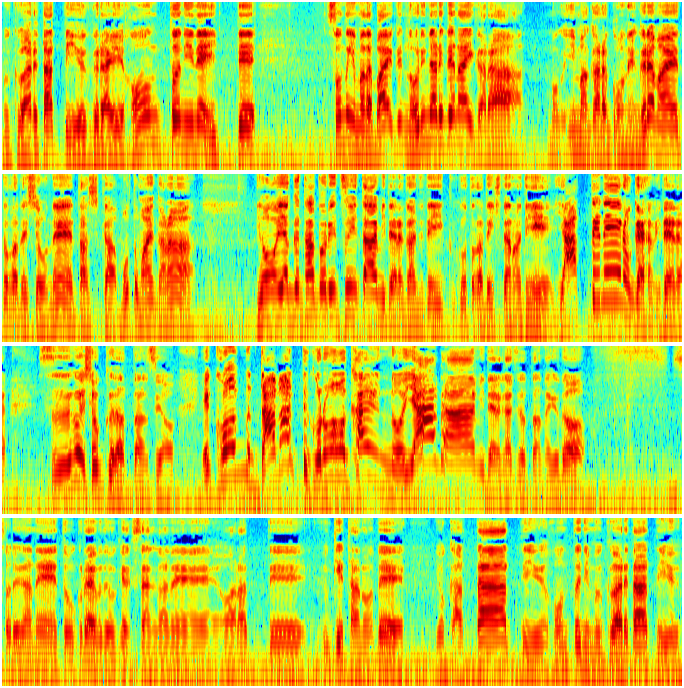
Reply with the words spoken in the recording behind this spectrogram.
報われたっていうぐらい、本当にね、行って、その時まだバイクに乗り慣れてないから、もう今から5年ぐらい前とかでしょうね、確か。もっと前かな。ようやくたどり着いたみたいな感じで行くことができたのに、やってねえのかよみたいな、すごいショックだったんですよ。え、こんな黙ってこのまま帰んの？嫌だみたいな感じだったんだけど、それがね、トークライブでお客さんがね、笑って受けたので、よかったっていう、本当に報われたっていう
